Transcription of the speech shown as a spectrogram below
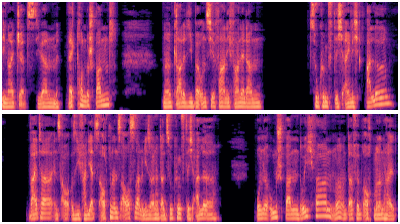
Die Nightjets, die werden mit Vectron bespannt. Ne, Gerade die bei uns hier fahren, die fahren ja dann zukünftig eigentlich alle weiter ins, also die fahren jetzt auch schon ins Ausland und die sollen halt dann zukünftig alle ohne Umspannen durchfahren, ne? Und dafür braucht man dann halt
